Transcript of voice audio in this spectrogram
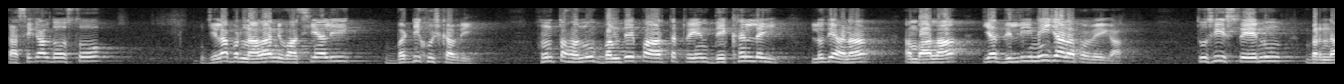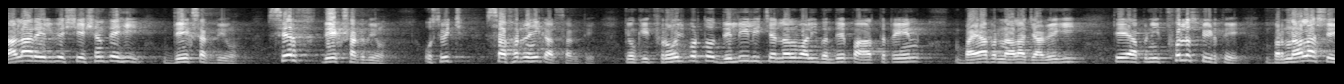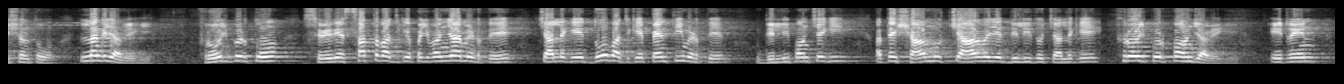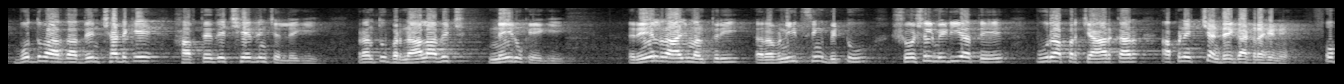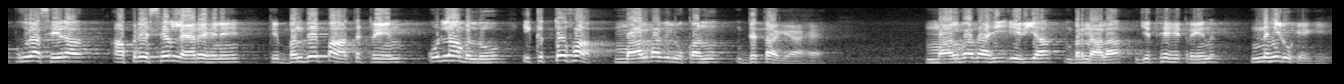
ਸਤਿ ਸ਼੍ਰੀ ਅਕਾਲ ਦੋਸਤੋ। ਜ਼ਿਲ੍ਹਾ ਬਰਨਾਲਾ ਨਿਵਾਸੀਆਂ ਲਈ ਵੱਡੀ ਖੁਸ਼ਖਬਰੀ। ਹੁਣ ਤੁਹਾਨੂੰ ਬੰਦੇ ਭਾਰਤ ਟ੍ਰੇਨ ਦੇਖਣ ਲਈ ਲੁਧਿਆਣਾ, ਅੰਬਾਲਾ ਜਾਂ ਦਿੱਲੀ ਨਹੀਂ ਜਾਣਾ ਪਵੇਗਾ। ਤੁਸੀਂ ਇਸ ਟ੍ਰੇਨ ਨੂੰ ਬਰਨਾਲਾ ਰੇਲਵੇ ਸਟੇਸ਼ਨ ਤੇ ਹੀ ਦੇਖ ਸਕਦੇ ਹੋ, ਸਿਰਫ ਦੇਖ ਸਕਦੇ ਹੋ। ਉਸ ਵਿੱਚ ਸਫ਼ਰ ਨਹੀਂ ਕਰ ਸਕਦੇ, ਕਿਉਂਕਿ ਫਿਰੋਜ਼ਪੁਰ ਤੋਂ ਦਿੱਲੀ ਲਈ ਚੱਲਣ ਵਾਲੀ ਬੰਦੇ ਭਾਰਤ ਟ੍ਰੇਨ ਬਾਇਆ ਬਰਨਾਲਾ ਜਾਵੇਗੀ ਤੇ ਆਪਣੀ ਫੁੱਲ ਸਪੀਡ ਤੇ ਬਰਨਾਲਾ ਸਟੇਸ਼ਨ ਤੋਂ ਲੰਘ ਜਾਵੇਗੀ। ਫਿਰੋਜ਼ਪੁਰ ਤੋਂ ਸਵੇਰੇ 7:55 ਮਿੰਟ ਤੇ ਚੱਲ ਕੇ 2:35 ਮਿੰਟ ਤੇ ਦਿੱਲੀ ਪਹੁੰਚੇਗੀ ਅਤੇ ਸ਼ਾਮ ਨੂੰ 4 ਵਜੇ ਦਿੱਲੀ ਤੋਂ ਚੱਲ ਕੇ ਫਿਰੋਜ਼ਪੁਰ ਪਹੁੰਚ ਜਾਵੇਗੀ। ਇਹ ਟ੍ਰੇਨ ਬੁੱਧਵਾਰ ਦਾ ਦਿਨ ਛੱਡ ਕੇ ਹਫ਼ਤੇ ਦੇ 6 ਦਿਨ ਚੱਲੇਗੀ, ਪਰੰਤੂ ਬਰਨਾਲਾ ਵਿੱਚ ਨਹੀਂ ਰੁਕੇਗੀ। ਰੇਲ ਰਾਜ ਮੰਤਰੀ ਰਵਨੀਤ ਸਿੰਘ ਬਿੱਟੂ ਸੋਸ਼ਲ ਮੀਡੀਆ ਤੇ ਪੂਰਾ ਪ੍ਰਚਾਰ ਕਰ ਆਪਣੇ ਝੰਡੇ ਗੱਡ ਰਹੇ ਨੇ। ਉਹ ਪੂਰਾ ਸਿਹਰਾ ਆਪਣੇ ਸਿਰ ਲੈ ਰਹੇ ਨੇ ਕਿ ਬੰਦੇ ਭਾਰਤ ਟ੍ਰੇਨ ਉਹਨਾਂ ਵੱਲੋਂ ਇੱਕ ਤੋਹਫਾ ਮਾਲਵਾ ਦੇ ਲੋਕਾਂ ਨੂੰ ਦਿੱਤਾ ਗਿਆ ਹੈ। ਮਾਲਵਾ ਦਾ ਹੀ ਏਰੀਆ ਬਰਨਾਲਾ, ਜਿੱਥੇ ਇਹ ਟ੍ਰੇਨ ਨਹੀਂ ਰੁਕੇਗੀ।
